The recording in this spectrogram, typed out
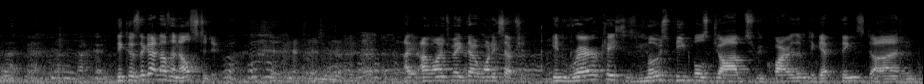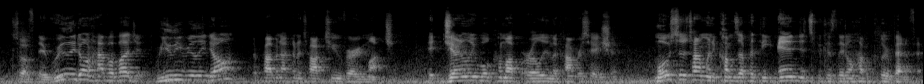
because they got nothing else to do. I, I wanted to make that one exception. In rare cases, most people's jobs require them to get things done. So if they really don't have a budget, really, really don't, they're probably not going to talk to you very much. It generally will come up early in the conversation. Most of the time, when it comes up at the end, it's because they don't have a clear benefit.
